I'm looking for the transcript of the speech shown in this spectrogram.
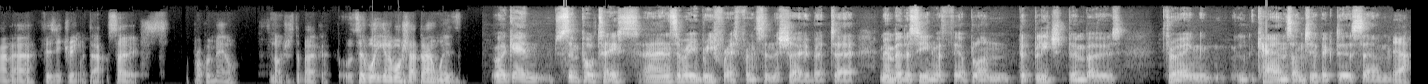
and a fizzy drink with that. So it's a proper meal, not just a burger. So what are you going to wash that down with? Well, again, simple tastes, and it's a very brief reference in the show. But uh, remember the scene with the blonde, the bleached bimbos throwing cans onto Victor's um, Yeah,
